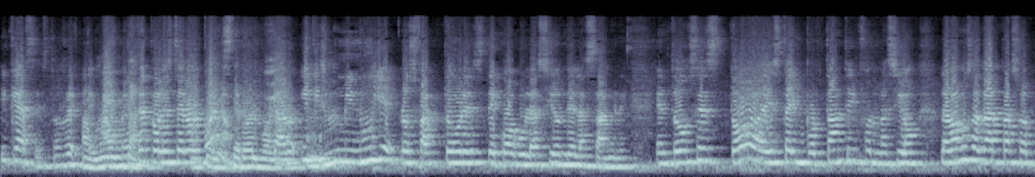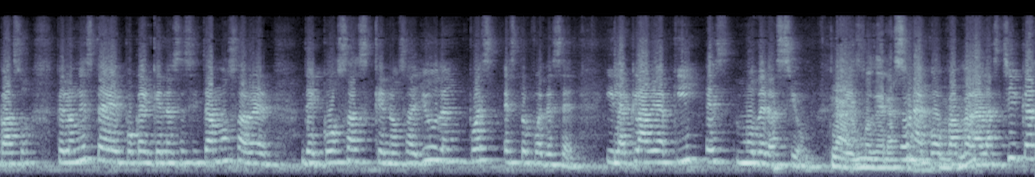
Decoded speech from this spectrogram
¿Y qué hace esto? Re- Aumenta aumenta el colesterol el bueno. colesterol bueno. Claro, y disminuye los factores de coagulación de la sangre. Entonces, toda esta importante información la vamos a dar paso a paso, pero en esta época en que necesitamos saber de cosas que nos ayuden, pues esto puede ser. Y la clave aquí es moderación. Claro, Es moderación. Una copa para las chicas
